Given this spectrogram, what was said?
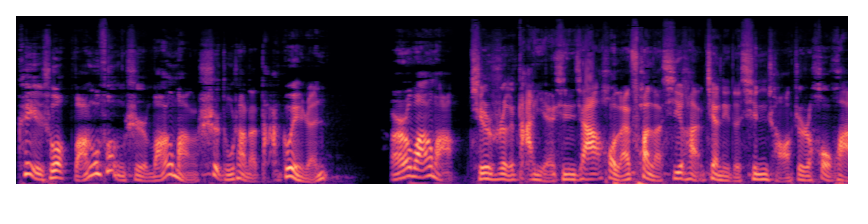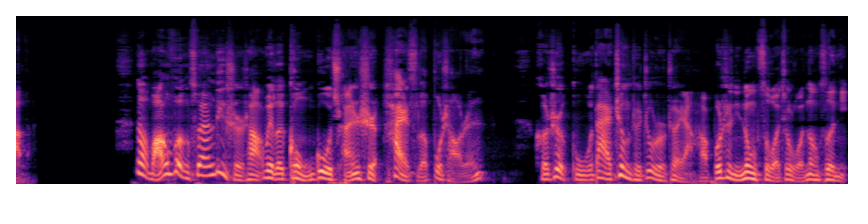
可以说王凤是王莽仕途上的大贵人。而王莽其实是个大野心家，后来篡了西汉，建立的新朝，这是后话了。那王凤虽然历史上为了巩固权势害死了不少人，可是古代政治就是这样啊，不是你弄死我，就是我弄死你。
